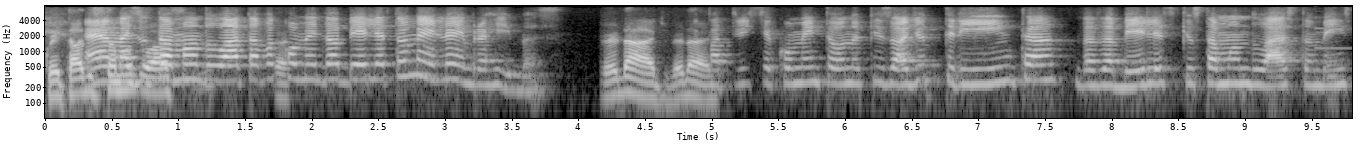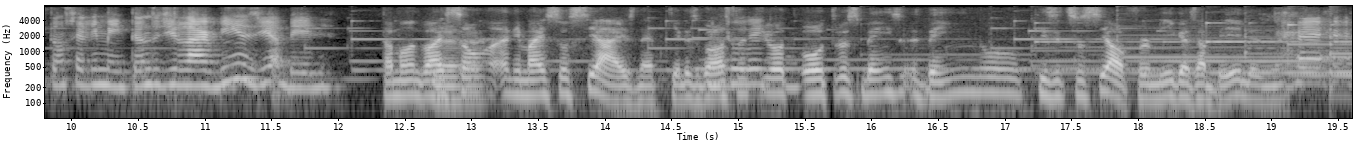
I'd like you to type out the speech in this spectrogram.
Coitado É, mas o tamanduá tava é. comendo abelha também, lembra, Ribas? Verdade, verdade. A Patrícia comentou no episódio 30 das abelhas que os tamanduás também estão se alimentando de larvinhas de abelha. Tamanduás é. são animais sociais, né? Porque eles Muito gostam legal. de outros bem, bem no quesito social, formigas, abelhas, né? É.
